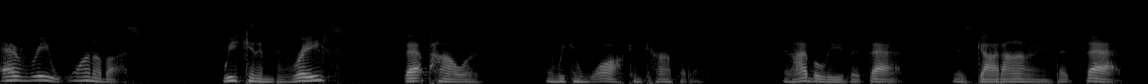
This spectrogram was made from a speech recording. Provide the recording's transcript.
every one of us, we can embrace that power and we can walk in confidence. And I believe that that is God honoring, that that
